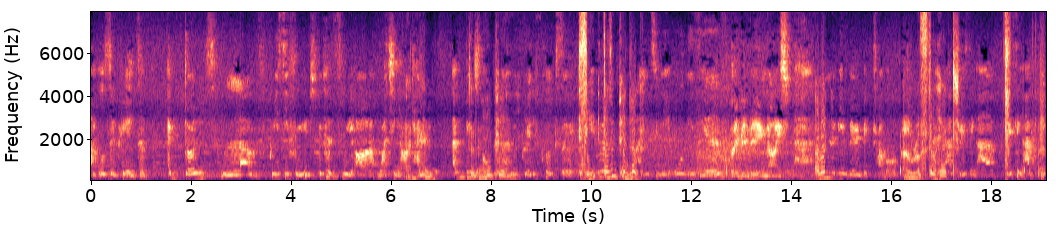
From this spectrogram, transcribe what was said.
I'm also creative. I don't love greasy food because we are watching our calories. I've been Doesn't- told that Okay. I'm a great cook, so See, it doesn't pin. Look. lying to me all these years, They've been being nice. I I'm want, gonna be in very big trouble. Oh, right. still I love hacked. dressing up, dressing up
